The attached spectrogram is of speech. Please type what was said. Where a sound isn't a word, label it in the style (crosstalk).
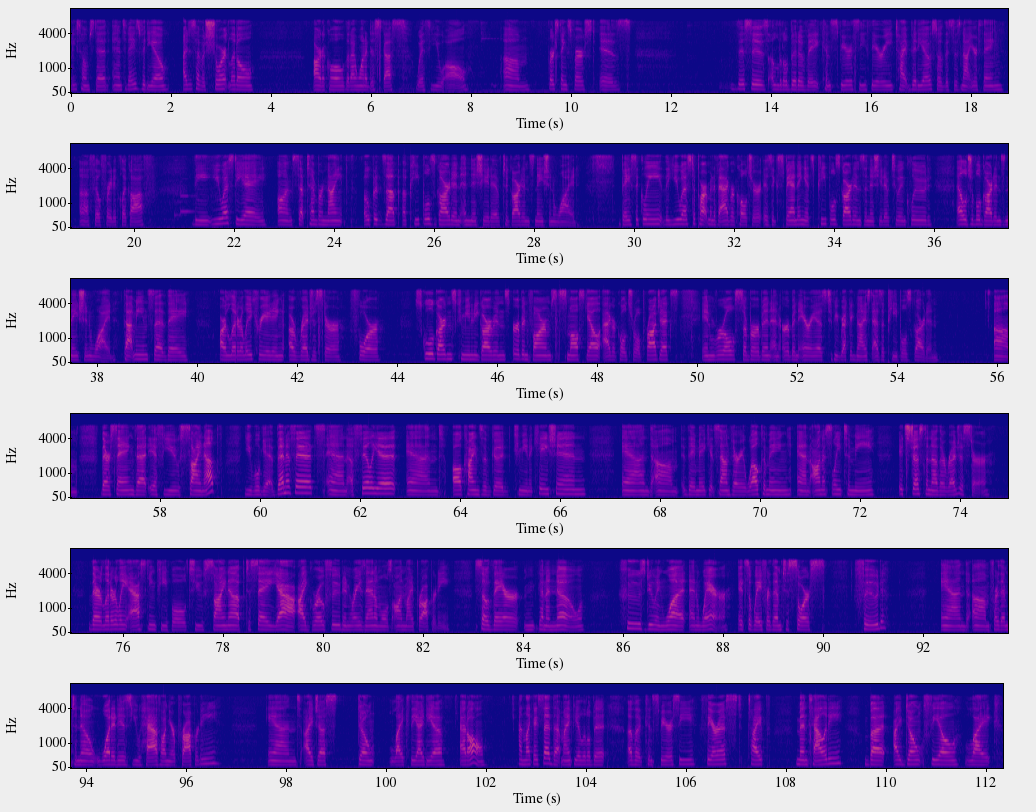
Homestead, and in today's video, I just have a short little article that I want to discuss with you all. Um, first things first is this is a little bit of a conspiracy theory type video, so this is not your thing. Uh, feel free to click off. The USDA on September 9th opens up a People's Garden initiative to gardens nationwide. Basically, the U.S. Department of Agriculture is expanding its People's Gardens initiative to include eligible gardens nationwide. That means that they are literally creating a register for school gardens, community gardens, urban farms, small scale agricultural projects, in rural, suburban, and urban areas to be recognized as a people's garden. Um, they're saying that if you sign up, you will get benefits and affiliate and all kinds of good communication. And um, they make it sound very welcoming. And honestly, to me, it's just another register they're literally asking people to sign up to say, yeah, I grow food and raise animals on my property. So they're going to know who's doing what and where. It's a way for them to source food and um, for them to know what it is you have on your property. And I just don't like the idea at all. And like I said, that might be a little bit of a conspiracy theorist type mentality, but I don't feel like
